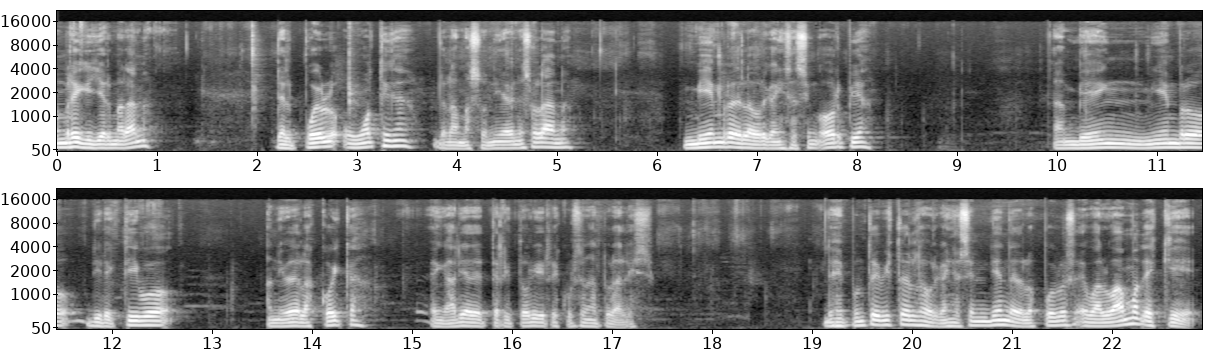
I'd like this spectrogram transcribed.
nombre es Guillermo Arana, del pueblo Huótega de la Amazonía venezolana, miembro de la organización Orpia, también miembro directivo a nivel de las COICAS en área de territorio y recursos naturales. Desde el punto de vista de la organización indígena de los pueblos, evaluamos de que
